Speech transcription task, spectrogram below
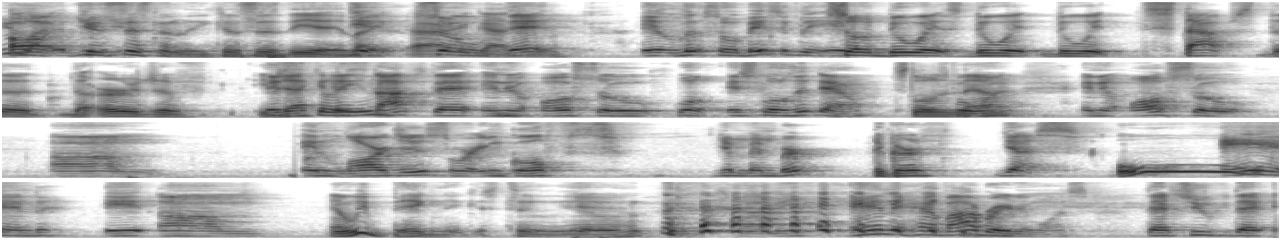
you oh, like consistently, consistently. Yeah, like, yeah. so right, that you. it looks so basically it, So do it, do it, do it. Stops the the urge of ejaculating. It stops that, and it also well, it slows it down. Slows it down? one, and it also um enlarges or engulfs your member. the girth. Yes, Ooh, and it um, and we big niggas too, yo. you know I mean, and they have vibrating ones that you that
